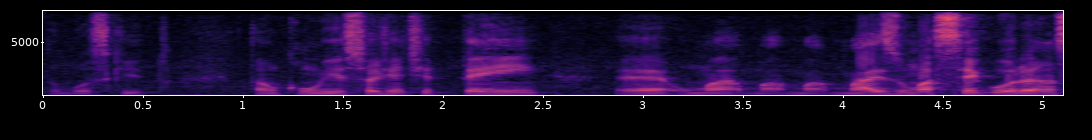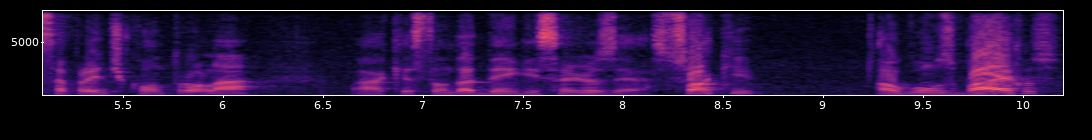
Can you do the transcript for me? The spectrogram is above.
do mosquito. Então, com isso, a gente tem é, uma, uma, mais uma segurança para a gente controlar a questão da dengue em São José. Só que alguns bairros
